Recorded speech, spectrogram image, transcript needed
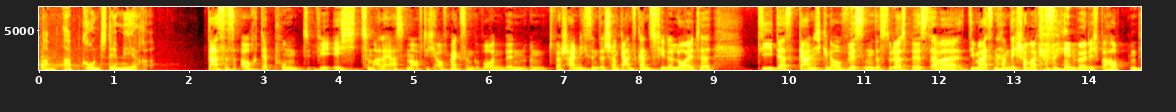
Am Abgrund der Meere. Das ist auch der Punkt, wie ich zum allerersten Mal auf dich aufmerksam geworden bin. Und wahrscheinlich sind es schon ganz, ganz viele Leute, die das gar nicht genau wissen, dass du das bist, aber die meisten haben dich schon mal gesehen, würde ich behaupten.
